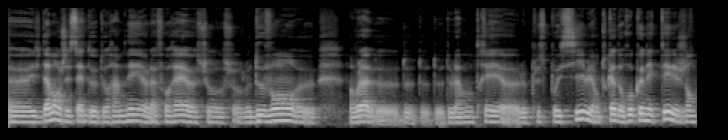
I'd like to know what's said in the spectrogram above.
euh, évidemment, j'essaie de, ramener la forêt sur, sur le devant, voilà, de, de, de, la montrer le plus possible, et en tout cas de reconnecter les gens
